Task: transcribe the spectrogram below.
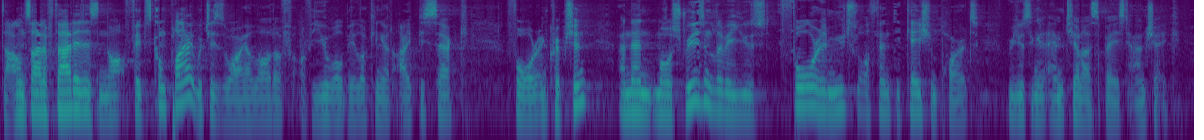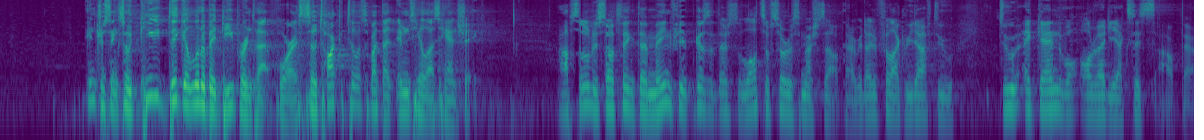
Downside of that, it is not FIPS compliant, which is why a lot of, of you will be looking at IPsec for encryption. And then most recently, we used for the mutual authentication part, we're using an MTLS-based handshake. Interesting. So can you dig a little bit deeper into that for us? So talk to us about that MTLS handshake. Absolutely. So I think the main feature, because there's lots of service meshes out there, we don't feel like we'd have to do again what already exists out there.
